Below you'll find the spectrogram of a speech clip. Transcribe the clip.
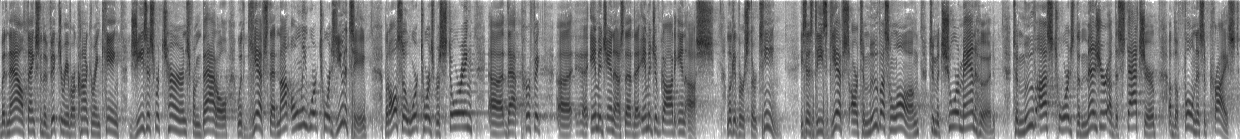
But now, thanks to the victory of our conquering king, Jesus returns from battle with gifts that not only work towards unity, but also work towards restoring uh, that perfect uh, image in us, that, the image of God in us. Look at verse 13. He says, These gifts are to move us along to mature manhood, to move us towards the measure of the stature of the fullness of Christ,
